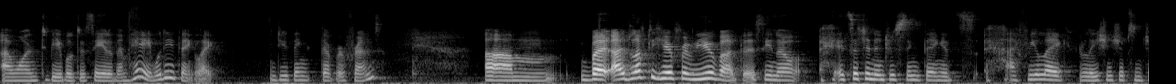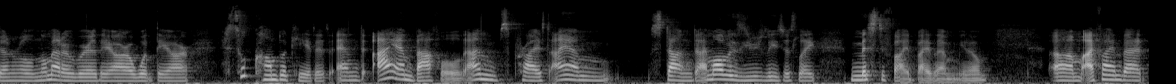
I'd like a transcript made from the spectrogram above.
I want to be able to say to them, hey, what do you think? Like, do you think that we're friends? Um, but I'd love to hear from you about this. You know, it's such an interesting thing. It's I feel like relationships in general, no matter where they are or what they are, it's so complicated. And I am baffled. I'm surprised. I am stunned. I'm always usually just like mystified by them. You know, um, I find that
